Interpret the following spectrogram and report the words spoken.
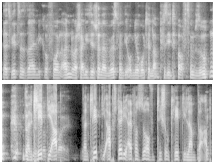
das wird so sein, Mikrofon an. Wahrscheinlich ist sie schon nervös, wenn die oben die rote Lampe sieht auf dem Zoom. Dann, dann klebt die vorbei. ab. Dann klebt die ab, stell die einfach so auf den Tisch und klebt die Lampe ab.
